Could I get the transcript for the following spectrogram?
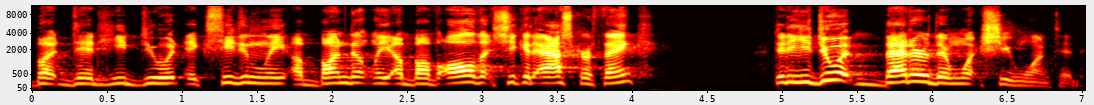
But did he do it exceedingly abundantly above all that she could ask or think? Did he do it better than what she wanted?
